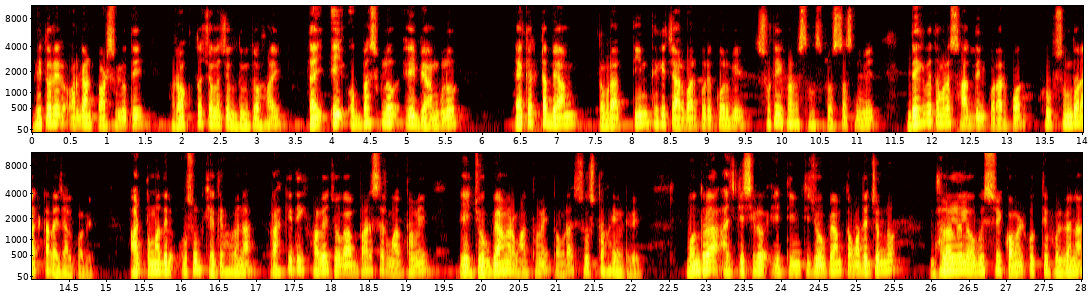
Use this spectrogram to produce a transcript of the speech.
ভিতরের অর্গান পার্টসগুলোতে রক্ত চলাচল দ্রুত হয়। তাই এই অভ্যাসগুলো, এই ব্যায়ামগুলো এক একটা ব্যায়াম তোমরা তিন থেকে চারবার করে করবে, সঠিকভাবে শ্বাস প্রশ্বাস নেবে। দেখবে তোমরা সাত দিন করার পর খুব সুন্দর একটা রেজাল্ট পাবে। আর তোমাদের ওষুধ খেতে হবে না। প্রাকৃতিকভাবে যোগাভ্যাসের মাধ্যমে, এই যোগব্যায়ামের মাধ্যমে তোমরা সুস্থ হয়ে উঠবে। বন্ধুরা, আজকে ছিল এই তিনটি যোগব্যায়াম তোমাদের জন্য। ভালো লাগলে অবশ্যই কমেন্ট করতে ভুলবে না।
